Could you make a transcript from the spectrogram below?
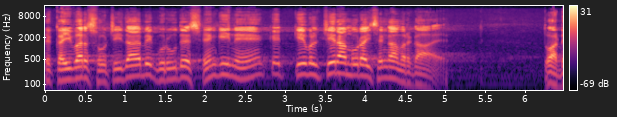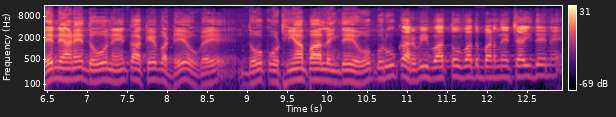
ਤੇ ਕਈ ਵਾਰ ਸੋਚੀਦਾ ਵੀ ਗੁਰੂ ਦੇ ਸਿੰਘ ਹੀ ਨੇ, ਕਿ ਕੇਵਲ ਚਿਹਰਾ ਮੋਰਾ ਹੀ ਸਿੰਘਾਂ ਵਰਗਾ ਹੈ। ਤੁਹਾਡੇ ਨਿਆਣੇ ਦੋ ਨੇ, ਕਾਕੇ ਵੱਡੇ ਹੋ ਗਏ, ਦੋ ਕੋਠੀਆਂ ਪਾ ਲੈਂਦੇ ਹੋ, ਗੁਰੂ ਘਰ ਵੀ ਵੱਧ ਤੋਂ ਵੱਧ ਬਣਨੇ ਚਾਹੀਦੇ ਨੇ।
